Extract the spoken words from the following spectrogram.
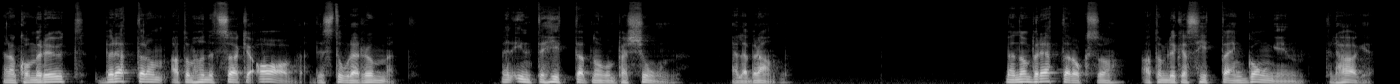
När de kommer ut berättar de att de hunnit söka av det stora rummet men inte hittat någon person eller brand. Men de berättar också att de lyckas hitta en gång in till höger.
